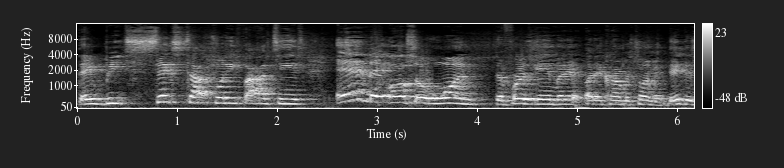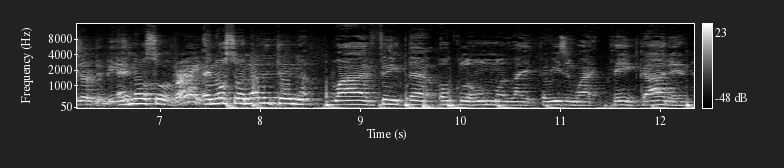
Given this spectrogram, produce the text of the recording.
They beat six top 25 teams, and they also won the first game of their, of their conference tournament. They deserve to be. in. And also, Right. And also another thing why I think that Oklahoma, like the reason why they got in,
